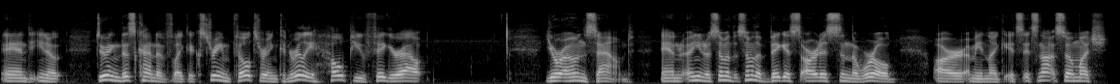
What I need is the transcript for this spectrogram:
And you know, doing this kind of like extreme filtering can really help you figure out your own sound. And you know, some of the some of the biggest artists in the world are I mean like it's it's not so much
